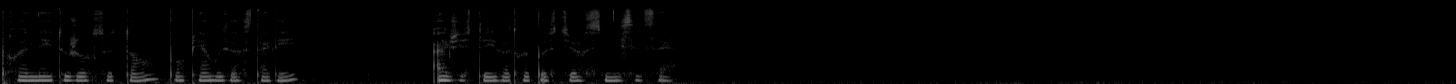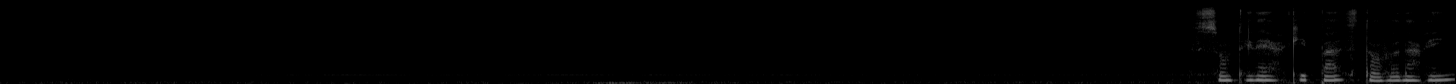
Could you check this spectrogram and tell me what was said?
Prenez toujours ce temps pour bien vous installer. Ajustez votre posture si nécessaire. Sentez l'air qui passe dans vos narines.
